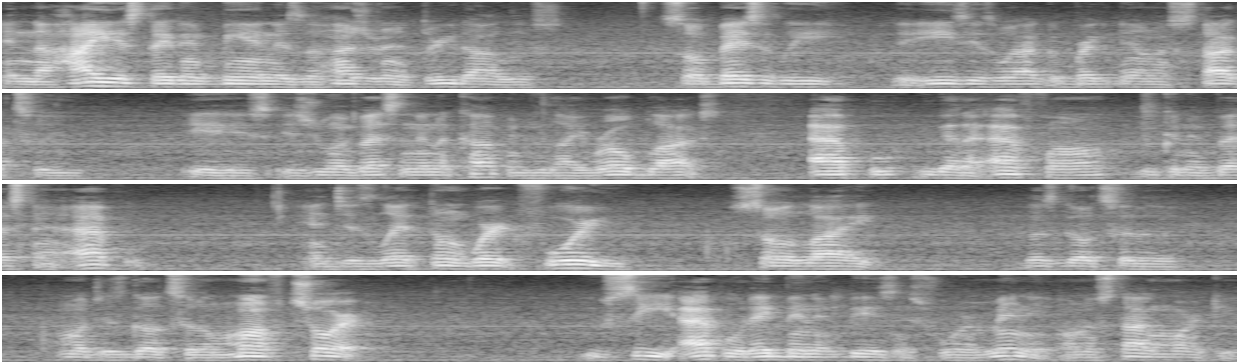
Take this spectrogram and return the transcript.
And the highest they done been is hundred and three dollars. So basically, the easiest way I could break down a stock to you is is you investing in a company like Roblox, Apple. You got an iPhone, you can invest in Apple, and just let them work for you. So like, let's go to the. I'm gonna just go to the month chart. You see, Apple they've been in business for a minute on the stock market.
